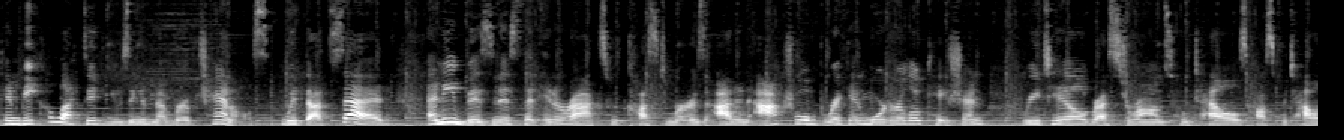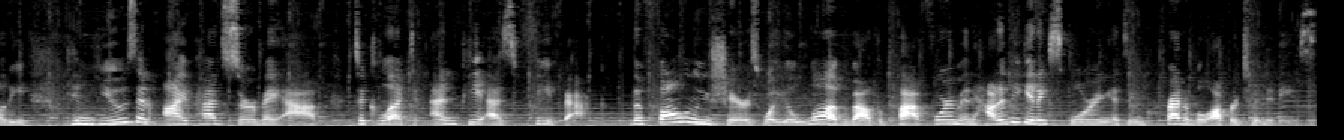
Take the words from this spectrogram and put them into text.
can be collected using a number of channels. With that said, any business that interacts with customers at an actual brick and mortar location, retail, restaurants, hotels, hospitality, can use an iPad survey app to collect NPS feedback. The following shares what you'll love about the platform and how to begin exploring its incredible opportunities.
